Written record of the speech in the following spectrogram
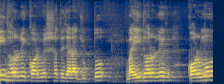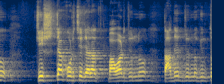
এই ধরনের কর্মের সাথে যারা যুক্ত বা এই ধরনের কর্ম চেষ্টা করছে যারা পাওয়ার জন্য, তাদের জন্য কিন্তু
